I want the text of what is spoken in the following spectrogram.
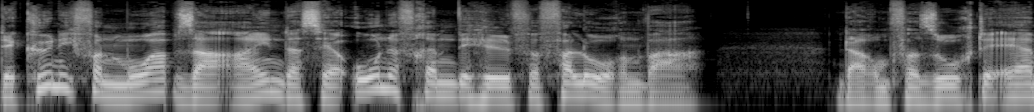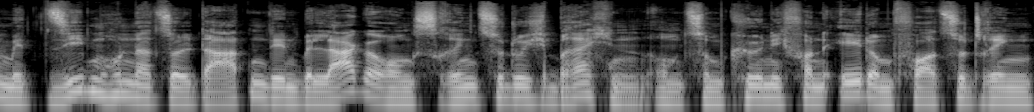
Der König von Moab sah ein, dass er ohne fremde Hilfe verloren war. Darum versuchte er, mit 700 Soldaten den Belagerungsring zu durchbrechen, um zum König von Edom vorzudringen,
